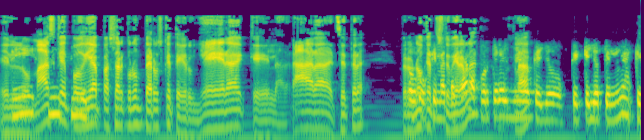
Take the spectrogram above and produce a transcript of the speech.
lo más que podía pasar con un perro es que te gruñera, que ladrara, etcétera, pero no que, te estuviera hablando. Porque era el miedo que yo que, que yo tenía, que,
